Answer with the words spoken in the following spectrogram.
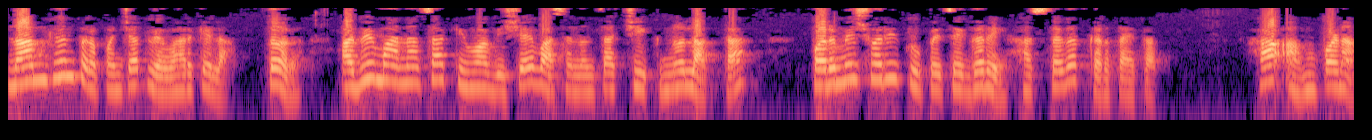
नाम घेऊन प्रपंचात व्यवहार केला तर अभिमानाचा किंवा विषय वासनांचा चीक न लागता परमेश्वरी कृपेचे गरे हस्तगत करता येतात. हा अहमपणा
